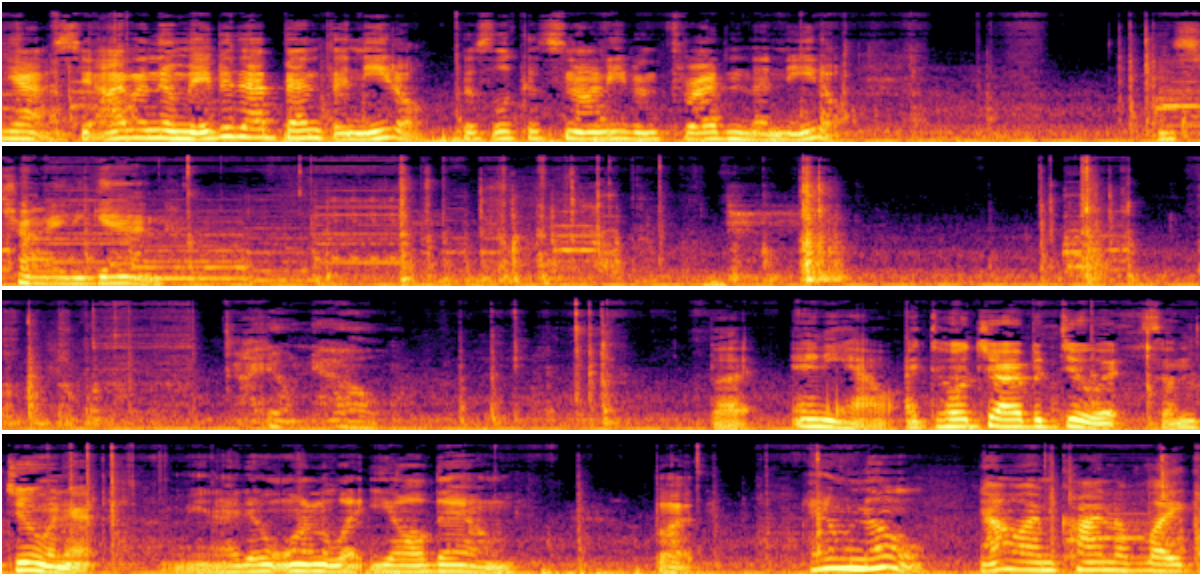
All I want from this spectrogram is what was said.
Yeah, see, I don't know. Maybe that bent the needle. Because look, it's not even threading the needle. Let's try it again. Anyhow, I told you I would do it, so I'm doing it. I mean, I don't want to let y'all down, but I don't know. Now I'm kind of like,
